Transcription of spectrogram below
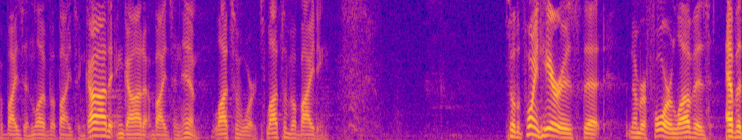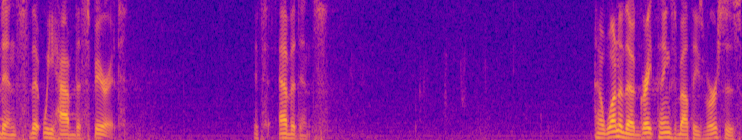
abides in love, abides in God, and God abides in him. Lots of words, lots of abiding. So the point here is that number four, love is evidence that we have the Spirit. It's evidence. Now, one of the great things about these verses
